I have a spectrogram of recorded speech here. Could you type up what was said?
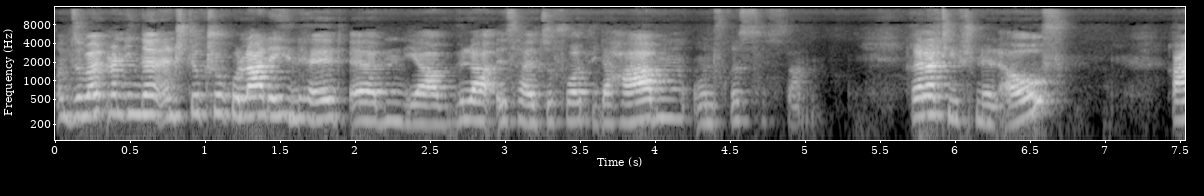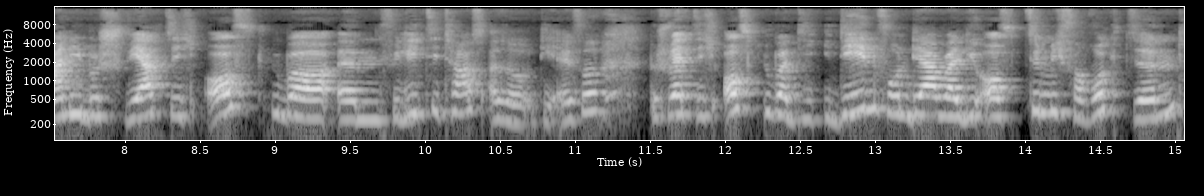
Und sobald man ihm dann ein Stück Schokolade hinhält, ähm, ja, will er es halt sofort wieder haben und frisst es dann relativ schnell auf. Rani beschwert sich oft über ähm, Felicitas, also die Elfe, beschwert sich oft über die Ideen von der, weil die oft ziemlich verrückt sind.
